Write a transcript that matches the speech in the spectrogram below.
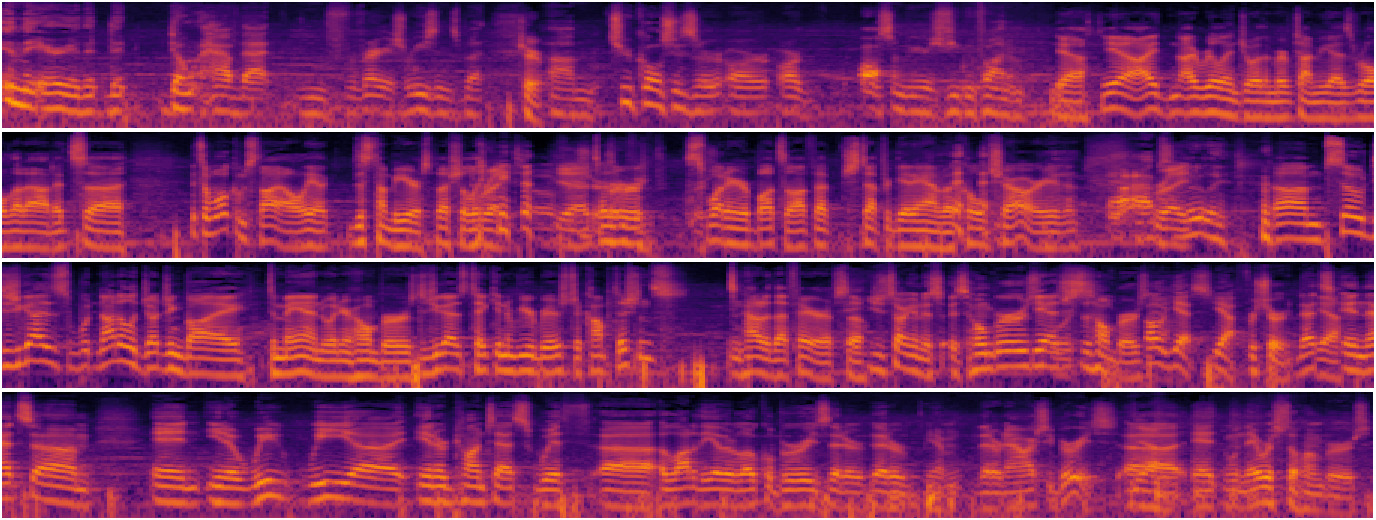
in the area that, that don't have that for various reasons, but Sure. um, true Kolsch's are, are, are awesome beers if you can find them. Yeah, yeah, I, I really enjoy them every time you guys roll that out. It's uh, it's a welcome style, yeah, this time of year especially. Right. yeah, it's As we're perfect. sweating your butts off af- just after getting out of a cold shower, even. Absolutely. Um, so, did you guys, not only judging by demand when you're home brewers, did you guys take any of your beers to competitions? And how did that fare? If so, You're talking as, as homebrewers? Yeah, or- just as homebrewers, Oh yeah. yes, yeah, for sure. That's Yeah. and that's um, and you know we we uh, entered contests with uh, a lot of the other local breweries that are that are you know, that are now actually breweries uh, at, when they were still homebrewers.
